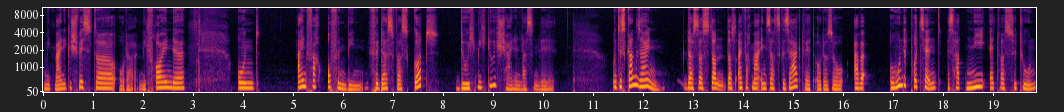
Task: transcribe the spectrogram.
mit meinen Geschwistern oder mit Freunden und einfach offen bin für das, was Gott durch mich durchscheinen lassen will. Und es kann sein, dass das dann, dass einfach mal ein Satz gesagt wird oder so, aber 100 Prozent, es hat nie etwas zu tun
